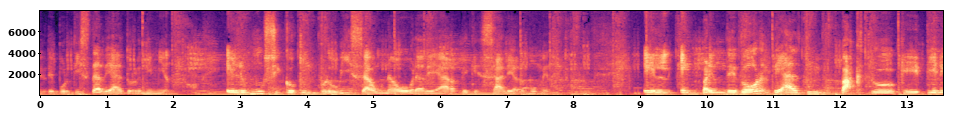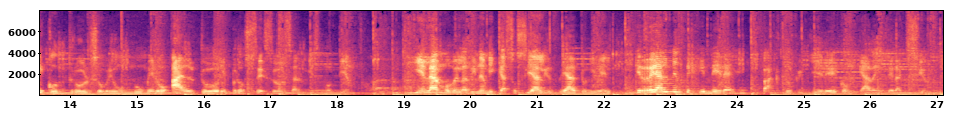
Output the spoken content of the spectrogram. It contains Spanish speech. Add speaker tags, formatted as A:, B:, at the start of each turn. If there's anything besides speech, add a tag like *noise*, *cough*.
A: el deportista de alto rendimiento, el músico que improvisa una obra de arte que sale al momento, el emprendedor de alto impacto que tiene control sobre un número alto de procesos al mismo tiempo. Y el amo de las dinámicas sociales de alto nivel que realmente genera el impacto que quiere con cada interacción.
